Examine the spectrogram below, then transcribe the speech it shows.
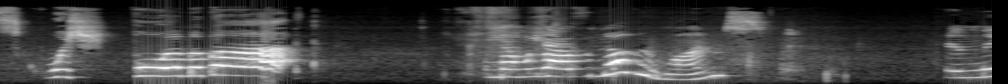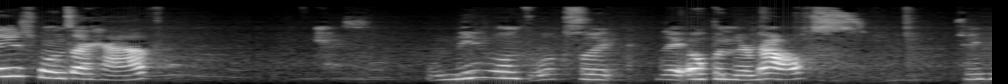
squish for my butt. And then we have another ones. And these ones I have. And these ones looks like they open their mouths. See?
